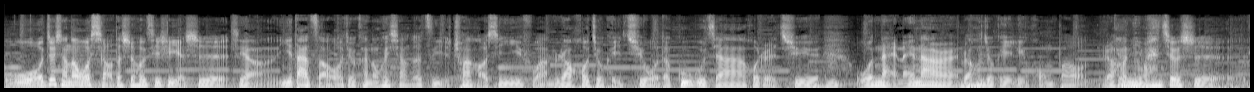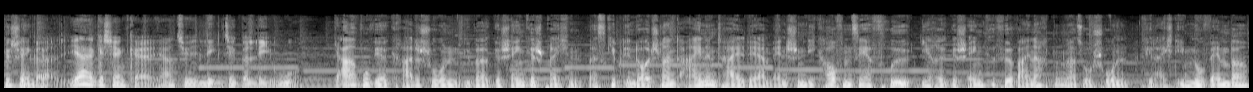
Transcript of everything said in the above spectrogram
我就想到我小的时候，其实也是这样，一大早我就可能会想着自己穿好新衣服啊，然后就可以去我的姑姑家或者去我奶奶那儿，然后就可以领红包。然后你们就是这 Geschenke 个呀，Geschenke，然后去领这个礼物。 Ja, wo wir gerade schon über Geschenke sprechen. Es gibt in Deutschland einen Teil der Menschen, die kaufen sehr früh ihre Geschenke für Weihnachten, also schon vielleicht im November.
